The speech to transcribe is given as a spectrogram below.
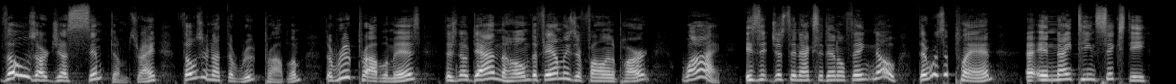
those are just symptoms, right? Those are not the root problem. The root problem is there's no dad in the home, the families are falling apart. Why? Is it just an accidental thing? No, there was a plan. Uh, in 1960,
